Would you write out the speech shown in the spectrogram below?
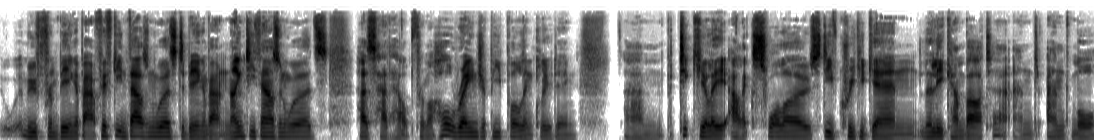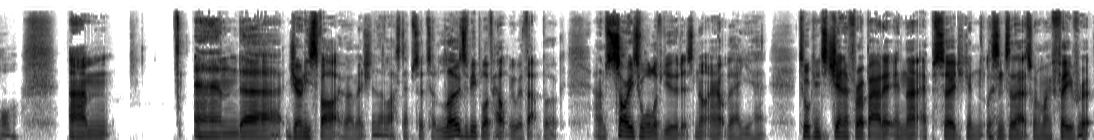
moved from being about 15,000 words to being about 90,000 words, has had help from a whole range of people, including um, particularly Alex Swallow, Steve Creek again, Lily Kambata, and, and more. Um, and uh, Joni Svart, who I mentioned in the last episode. So loads of people have helped me with that book. And I'm sorry to all of you that it's not out there yet. Talking to Jennifer about it in that episode, you can listen to that. It's one of my favorite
